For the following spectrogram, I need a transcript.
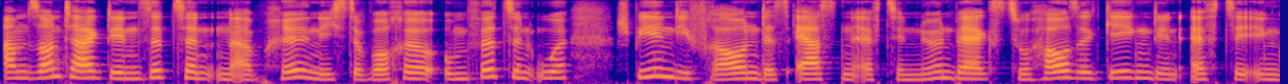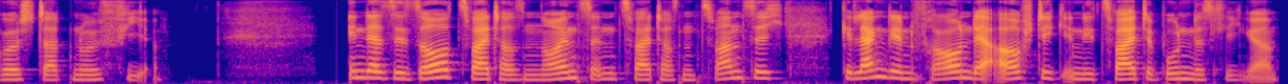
Am Sonntag, den 17. April nächste Woche um 14 Uhr spielen die Frauen des ersten FC Nürnbergs zu Hause gegen den FC Ingolstadt 04. In der Saison 2019-2020 gelang den Frauen der Aufstieg in die zweite Bundesliga.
